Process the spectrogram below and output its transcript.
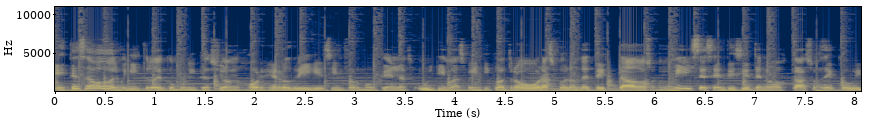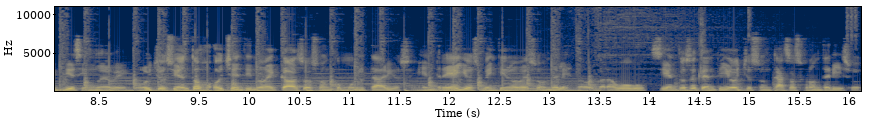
Este sábado el ministro de Comunicación Jorge Rodríguez informó que en las últimas 24 horas fueron detectados 1.067 nuevos casos de COVID-19. 889 casos son comunitarios, entre ellos 29 son del estado Carabobo, 178 son casos fronterizos.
